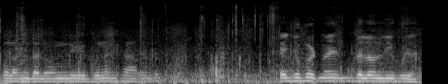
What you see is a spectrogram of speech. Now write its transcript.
Walang dalawang libo lang sa akin to. Kay Jobert may dalawang libo yan.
